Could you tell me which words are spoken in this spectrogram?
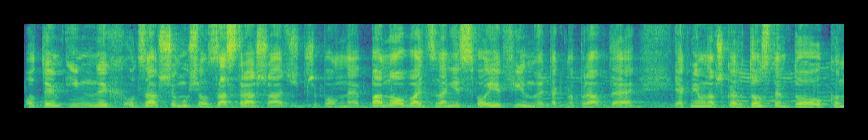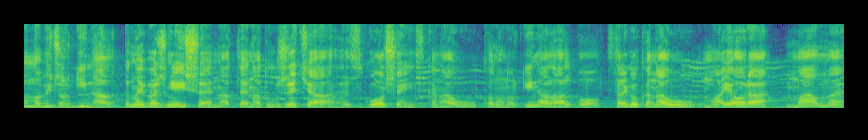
o tym innych od zawsze musiał zastraszać, przypomnę, banować za nie swoje filmy tak naprawdę, jak miał na przykład dostęp do Kononowicz Original. To najważniejsze na te nadużycia zgłoszeń z kanału Konon Original albo starego kanału Majora. Mam e,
